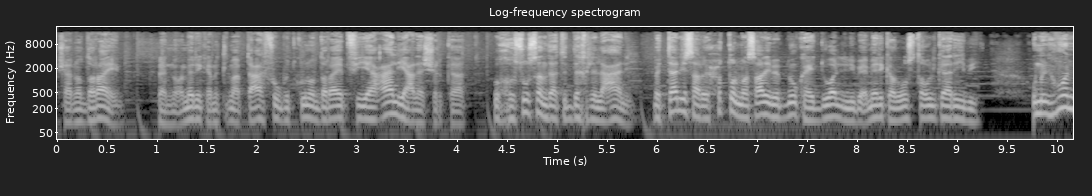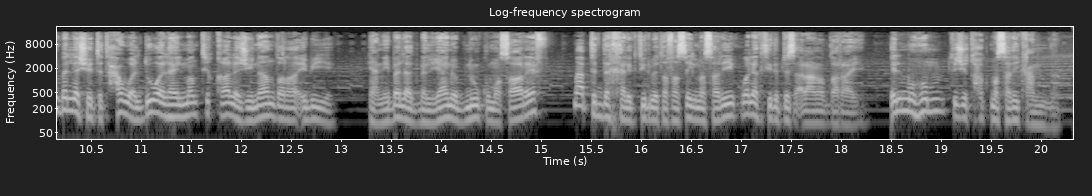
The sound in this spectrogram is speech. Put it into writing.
مشان الضرائب. لأنه أمريكا مثل ما بتعرفوا بتكون الضرائب فيها عالية على الشركات وخصوصا ذات الدخل العالي. بالتالي صاروا يحطوا المصاري ببنوك هاي الدول اللي بأمريكا الوسطى والكاريبي. ومن هون بلشت تتحول دول هاي المنطقة لجنان ضرائبية. يعني بلد مليان بنوك ومصارف ما بتتدخل كتير بتفاصيل مصاريك ولا كتير بتسأل عن الضرائب. المهم تجي تحط مصاريك عندنا.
